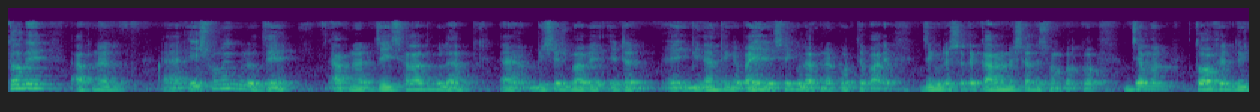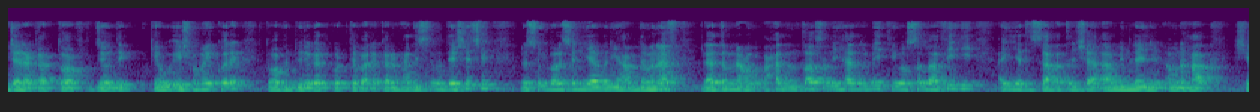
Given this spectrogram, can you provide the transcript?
তবে আপনার এই সময়গুলোতে আপনার যেই সালাদগুলা বিশেষভাবে এটার, এই বিধান থেকে বাইরে, সেগুলো আপনার করতে পারে, যেগুলোর সাথে কারণের সাথে সম্পর্ক। যেমন তোয়াফের দুইটা রাখাত তোয়াফ যদি কেউ এই সময় করে, তোয়াফের দুই রেখাত করতে পারে। কারণ হাদিসের মধ্যে এসেছে, রসুল বলেছেন ইয়াবানি আবদামানাফ মিন সে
